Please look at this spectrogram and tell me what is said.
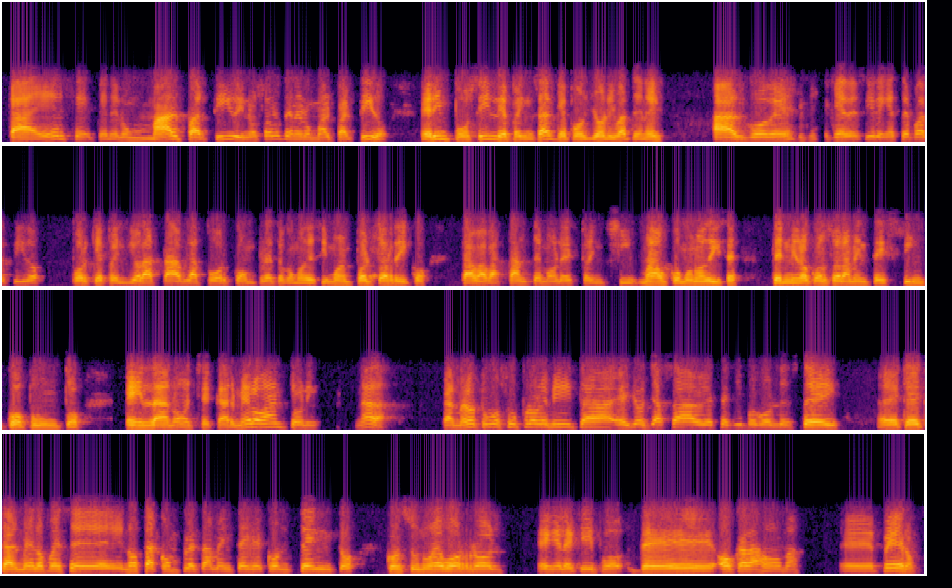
caerse, tener un mal partido y no solo tener un mal partido, era imposible pensar que Paul George iba a tener algo de que decir en este partido porque perdió la tabla por completo, como decimos en Puerto Rico, estaba bastante molesto, enchismado, como uno dice, terminó con solamente cinco puntos en la noche. Carmelo Anthony, nada, Carmelo tuvo sus problemitas, ellos ya saben, este equipo de Golden State, eh, que Carmelo pues eh, no está completamente contento con su nuevo rol en el equipo de Oklahoma, eh, pero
